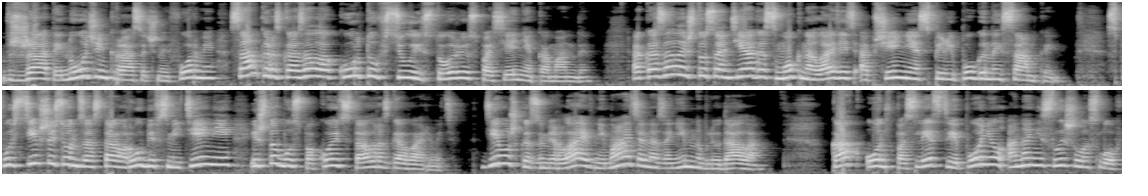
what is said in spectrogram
в сжатой, но очень красочной форме, самка рассказала Курту всю историю спасения команды. Оказалось, что Сантьяго смог наладить общение с перепуганной самкой. Спустившись, он застал Руби в смятении и, чтобы успокоить, стал разговаривать. Девушка замерла и внимательно за ним наблюдала. Как он впоследствии понял, она не слышала слов.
